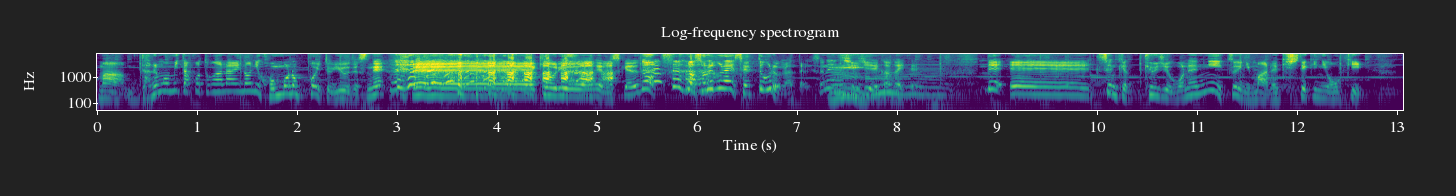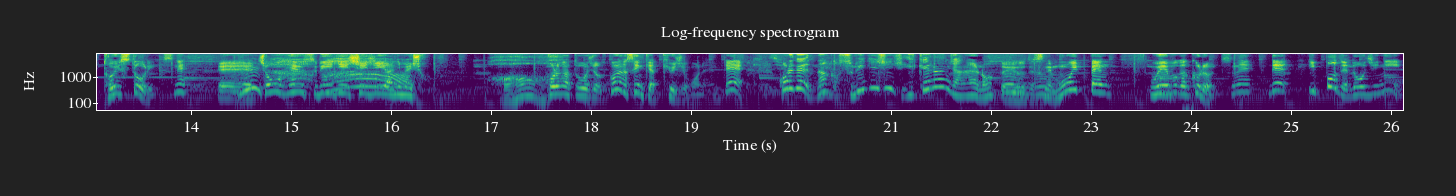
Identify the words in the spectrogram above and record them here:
まあ、誰も見たことがないのに本物っぽいというですね、えー恐竜なわけですけれど、まあ、それぐらい説得力があったわけですよね、うん。CG で描いて。で、えー1995年についにまあ歴史的に大きい「トイ・ストーリー」ですね、えー長編 3DCG アニメーション。はこれが登場。これが1995年でこれでなんか 3DCG いけるんじゃないの？というですね、うんもう一遍ウェーブが来るんですね。で一方で同時に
